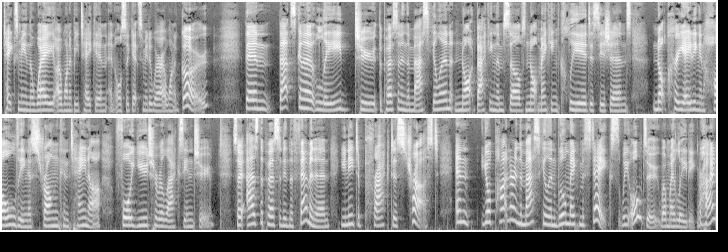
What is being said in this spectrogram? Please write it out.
takes me in the way I want to be taken and also gets me to where I want to go, then that's going to lead to the person in the masculine not backing themselves, not making clear decisions, not creating and holding a strong container for you to relax into. So, as the person in the feminine, you need to practice trust. And your partner in the masculine will make mistakes. We all do when we're leading, right?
